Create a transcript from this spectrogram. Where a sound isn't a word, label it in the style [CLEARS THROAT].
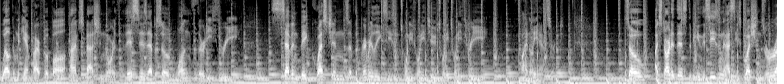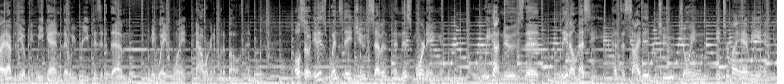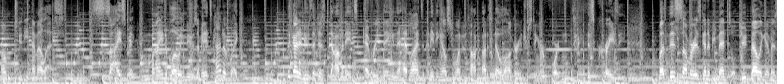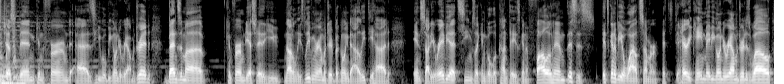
Welcome to Campfire Football. I'm Sebastian North. This is episode 133. Seven big questions of the Premier League season 2022 2023 finally answered. So I started this at the beginning of the season, asked these questions right after the opening weekend, then we revisited them midway point. Now we're going to put a bow on it. Also, it is Wednesday, June 7th, and this morning we got news that Lionel Messi has decided to join Inter Miami and come to the MLS. Seismic, mind blowing news. I mean, it's kind of like the kind of news that just dominates everything in the headlines, and anything else you wanted to talk about is no longer interesting or important. [LAUGHS] it's crazy. But this summer is going to be mental. Jude Bellingham has just been confirmed as he will be going to Real Madrid. Benzema confirmed yesterday that he not only is leaving Real Madrid but going to Al Ittihad in Saudi Arabia. It seems like N'Golo Kante is going to follow him. This is it's going to be a wild summer. It's Harry Kane maybe going to Real Madrid as well.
